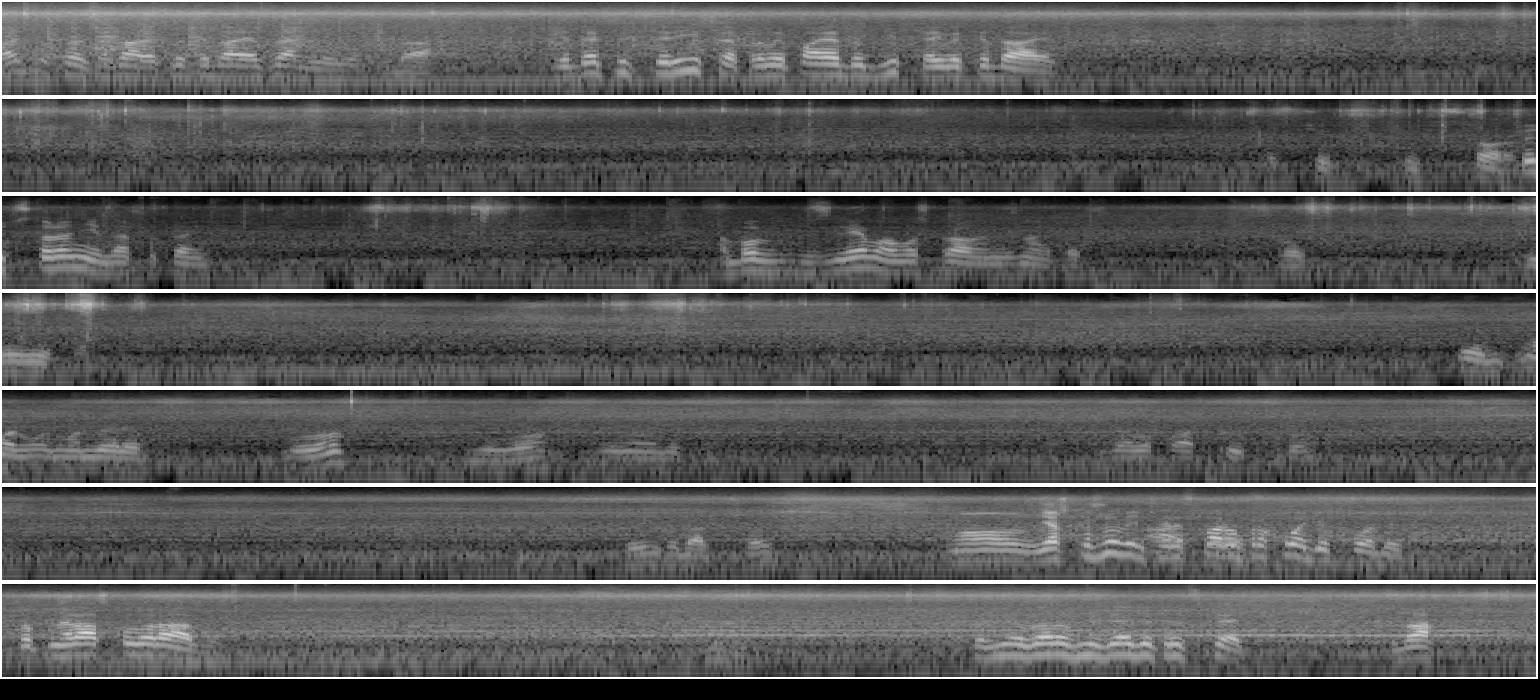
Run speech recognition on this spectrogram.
Бачите, що я казав, як викидає землю. Да. Іде чуть сиріше, прилипає до диска і викидає. Чуть, чуть в сторону. Чуть в стороні, да, шукай. Або зліва, або справа, не знаю точно. Ось. Лівіше. І Вон, вон, вон вирив. Було? Було. Було десь. За лопаткою пішло. Чи він туди пішов? Ну, я ж кажу, він через пару проходів ходить. Щоб не раз коло разу. Це в нього зараз міжряддя 35. Да.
